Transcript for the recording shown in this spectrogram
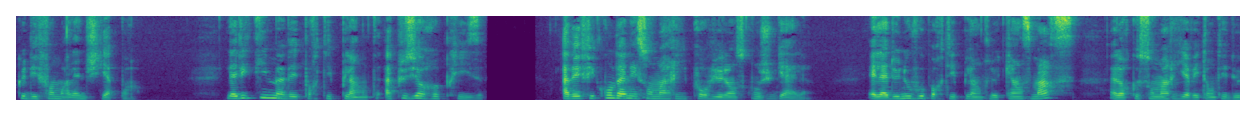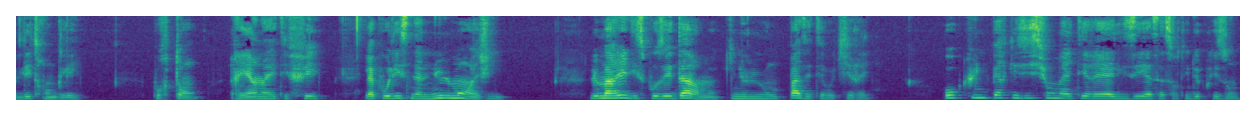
que défend Marlène Schiappa. La victime avait porté plainte à plusieurs reprises, avait fait condamner son mari pour violence conjugale. Elle a de nouveau porté plainte le 15 mars, alors que son mari avait tenté de l'étrangler. Pourtant, rien n'a été fait la police n'a nullement agi. Le mari disposait d'armes qui ne lui ont pas été retirées. Aucune perquisition n'a été réalisée à sa sortie de prison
